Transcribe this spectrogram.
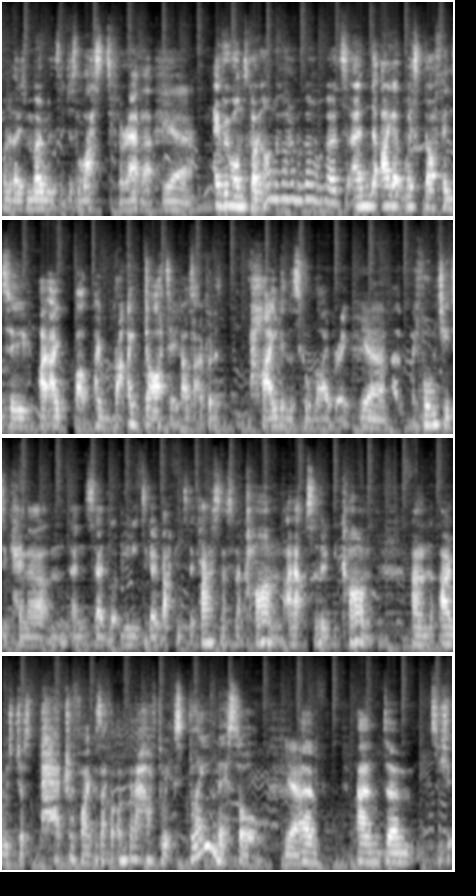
one of those moments that just lasts forever Yeah. everyone's going, "Oh my god, oh my god, oh my god!" And I get whisked off into I, I well, I, I darted. I was like, I'm going to hide in the school library. Yeah. Uh, my form tutor came out and, and said, "Look, you need to go back into the class." And I said, "I can't. I absolutely can't." And I was just petrified because I thought I'm going to have to explain this all. Yeah. Um, and um, so she,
